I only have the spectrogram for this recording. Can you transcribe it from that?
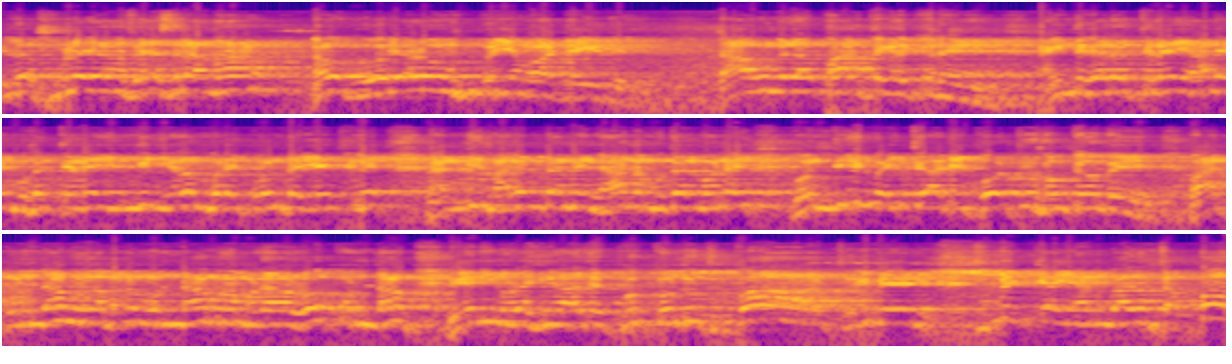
இல்ல பிள்ளையார பேசுறானா? நமக்கு ஒரு இடமும் புரிய மாட்டேங்குது. நான் உங்களை பார்த்து கேட்கிறேன். ஐந்து காலத்திலே யானை முகத்திலே இந்தி நிலம்பரை போன்ற ஏற்றிலே நந்தி மகண்டனை ஞான முதல்வனை ஒந்தியில் வைத்து அடி போட்டு கொண்டோமே. வாக்குண்டாம் மனம் உண்டாம் மனோ கொண்டாம் வேணி நுழையாது பூக்கொண்டு துப்பா திருமேனி தும்பிக்கை அன்பாரும் தப்பா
